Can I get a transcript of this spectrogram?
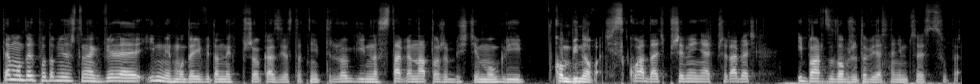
Ten model, podobnie zresztą jak wiele innych modeli wydanych przy okazji ostatniej trylogii, nastawia na to, żebyście mogli kombinować, składać, przemieniać, przerabiać i bardzo dobrze to widać na nim, co jest super.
